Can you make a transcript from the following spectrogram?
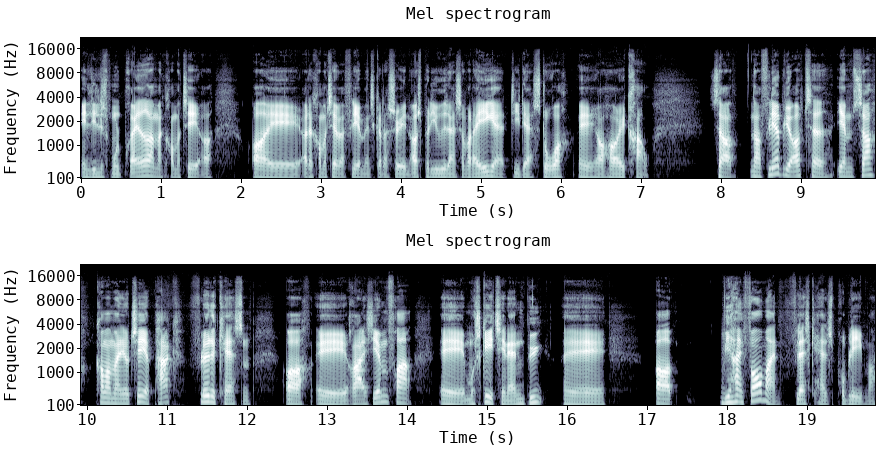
en lille smule bredere, man kommer til at og, øh, og der kommer til at være flere mennesker, der søger ind, også på de uddannelser, hvor der ikke er de der store øh, og høje krav. Så når flere bliver optaget, jamen så kommer man jo til at pakke flyttekassen og øh, rejse hjemmefra, øh, måske til en anden by. Øh, og vi har i forvejen flaskehalsproblemer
